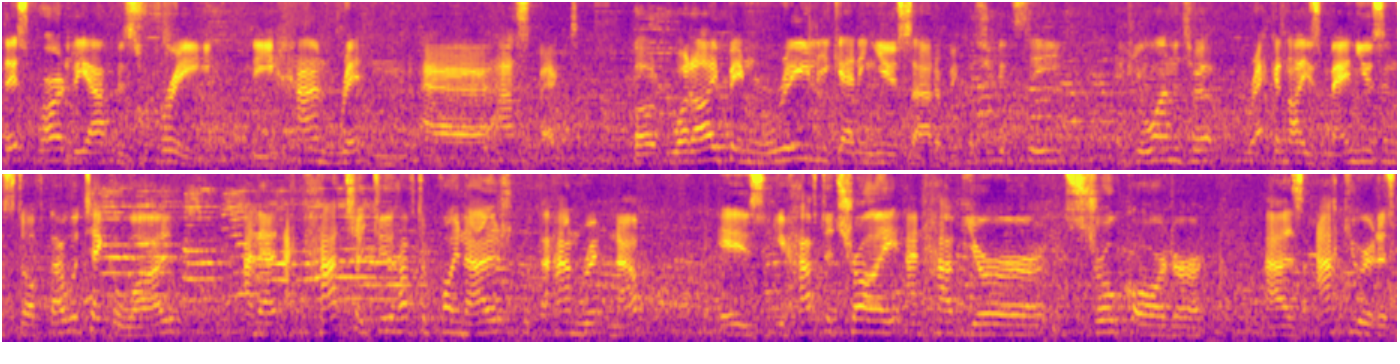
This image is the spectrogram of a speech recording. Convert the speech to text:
this part of the app is free, the handwritten uh, aspect. But what I've been really getting used out of, because you can see, if you wanted to recognize menus and stuff, that would take a while. And a, a catch I do have to point out with the handwritten app is you have to try and have your stroke order as accurate as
